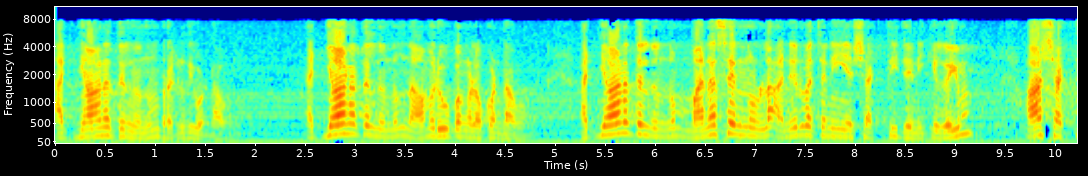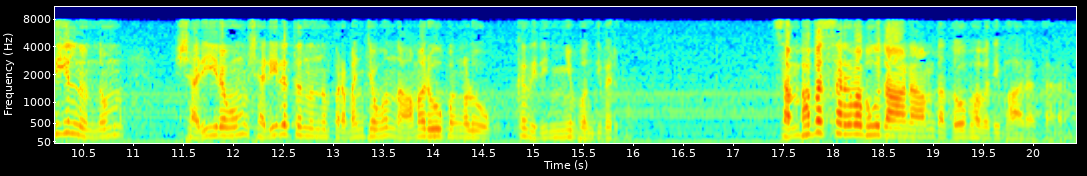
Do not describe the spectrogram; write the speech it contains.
അജ്ഞാനത്തിൽ നിന്നും പ്രകൃതി ഉണ്ടാവുന്നു. അജ്ഞാനത്തിൽ നിന്നും നാമരൂപങ്ങളൊക്കെ ഉണ്ടാവുന്നു. അജ്ഞാനത്തിൽ നിന്നും മനസ്സെന്നുള്ള അനിർവചനീയ ശക്തി ജനിക്കുകയും ആ ശക്തിയിൽ നിന്നും ശരീരവും ശരീരത്തിൽ നിന്നും പ്രപഞ്ചവും നാമരൂപങ്ങളും ഒക്കെ വിരിഞ്ഞു പൊന്തി വരുന്നു. സംഭവ സർവഭൂതാനാം തത്തോ ഭവതി ഭാരത.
